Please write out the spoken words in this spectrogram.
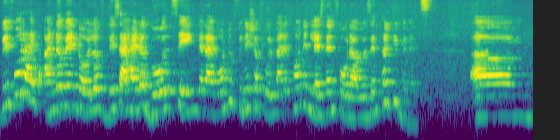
before I underwent all of this, I had a goal saying that I want to finish a full marathon in less than 4 hours and 30 minutes. Um,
